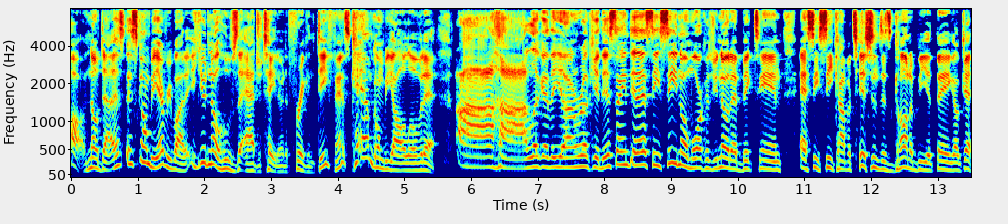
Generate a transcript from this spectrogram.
Oh, no doubt. It's, it's going to be everybody. You know who's the agitator of the friggin' defense. Cam going to be all over that. Aha, look at the young rookie. This ain't the SEC no more because you know that Big Ten SEC competitions is going to be a thing, okay?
